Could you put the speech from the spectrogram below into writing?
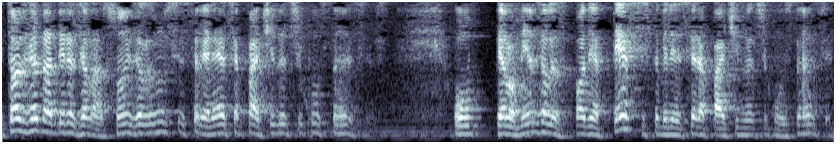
Então as verdadeiras relações, elas não se estabelecem a partir das circunstâncias ou pelo menos elas podem até se estabelecer a partir de uma circunstância,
